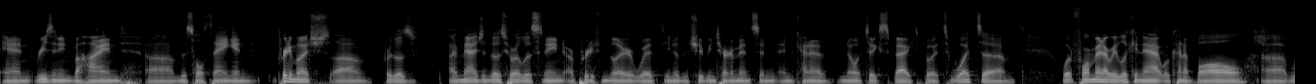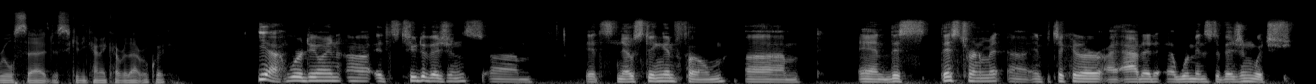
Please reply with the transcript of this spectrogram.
and reasoning behind um, this whole thing. And pretty much um, for those, I imagine those who are listening are pretty familiar with you know the Tribune tournaments and, and kind of know what to expect. But what um, what format are we looking at? What kind of ball uh, rule set? Just can you kind of cover that real quick? Yeah, we're doing uh, it's two divisions. Um, it's no sting and foam. Um, and this this tournament uh, in particular, I added a women's division, which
